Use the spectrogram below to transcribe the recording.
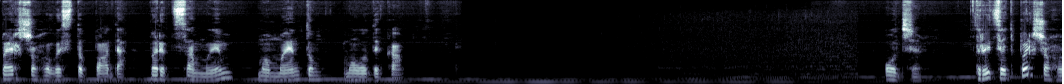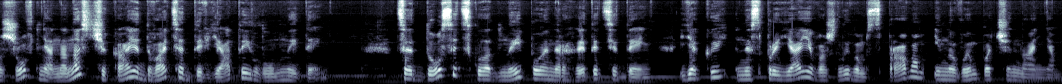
1 листопада перед самим моментом молодика. Отже, 31 жовтня на нас чекає 29-й лунний день. Це досить складний по енергетиці день, який не сприяє важливим справам і новим починанням,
